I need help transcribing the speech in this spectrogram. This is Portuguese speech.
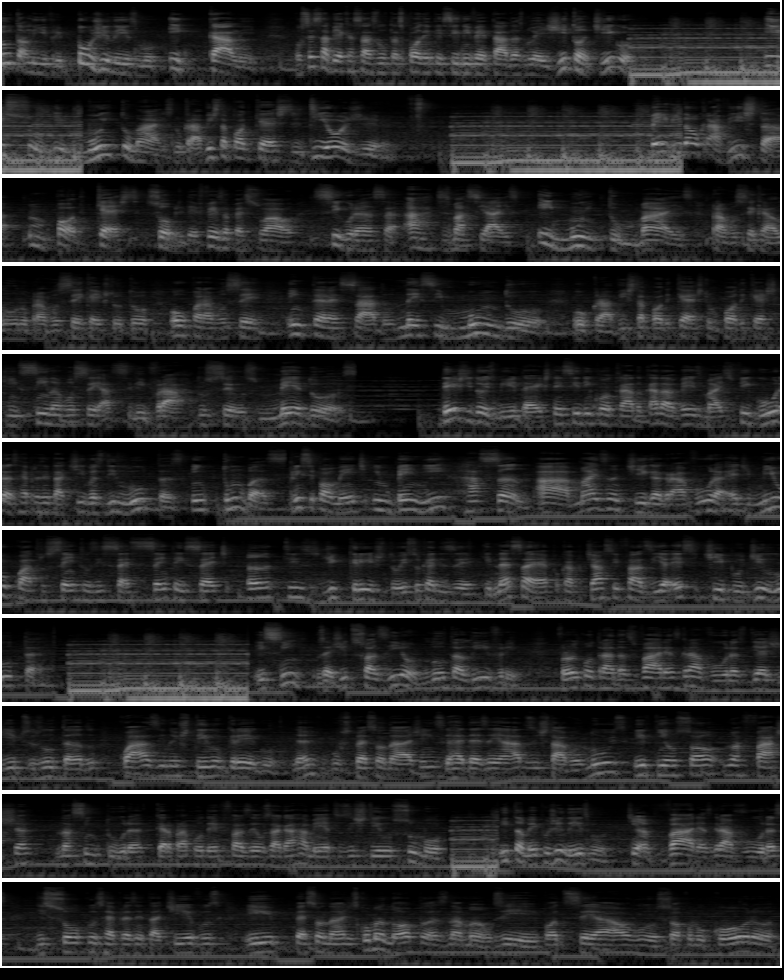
luta livre, pugilismo e cali. Você sabia que essas lutas podem ter sido inventadas no Egito Antigo? Isso e muito mais no Cravista Podcast de hoje. Bem-vindo ao Cravista, um podcast sobre defesa pessoal, segurança, artes marciais e muito mais. Para você que é aluno, para você que é instrutor ou para você interessado nesse mundo. O Cravista Podcast, um podcast que ensina você a se livrar dos seus medos. Desde 2010 tem sido encontrado cada vez mais figuras representativas de lutas em tumbas, principalmente em Beni Hassan. A mais antiga gravura é de 1467 a.C. Isso quer dizer que nessa época já se fazia esse tipo de luta. E sim, os egípcios faziam luta livre foram encontradas várias gravuras de egípcios lutando quase no estilo grego. Né? Os personagens redesenhados estavam nus e tinham só uma faixa na cintura que era para poder fazer os agarramentos estilo sumô. E também pugilismo. Tinha várias gravuras de socos representativos e personagens com manoplas na mão. E pode ser algo só como couro?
